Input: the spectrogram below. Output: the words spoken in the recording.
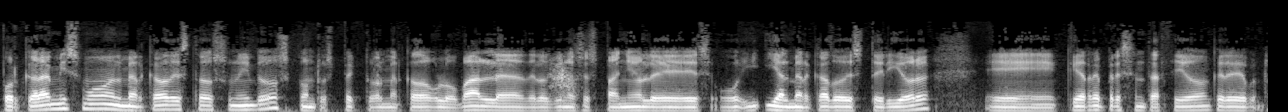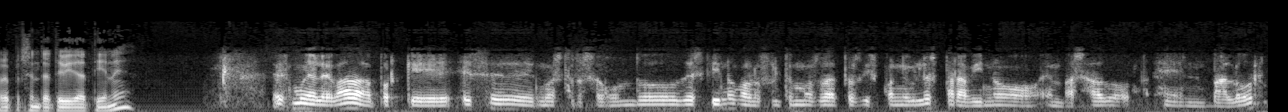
Porque ahora mismo el mercado de Estados Unidos, con respecto al mercado global eh, de los vinos españoles y, al mercado exterior, eh, ¿qué representación, qué representatividad tiene? Es muy elevada porque es eh, nuestro segundo destino con los últimos datos disponibles para vino envasado en valor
